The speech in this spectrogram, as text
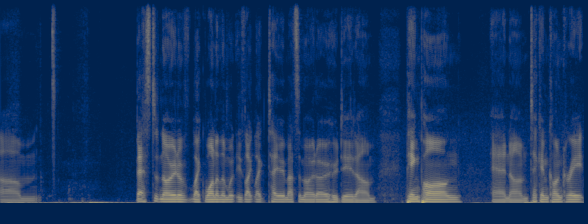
Um, best known of like one of them is like like Taiyo Matsumoto who did um, Ping Pong and um, Tekkonkinkreet.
